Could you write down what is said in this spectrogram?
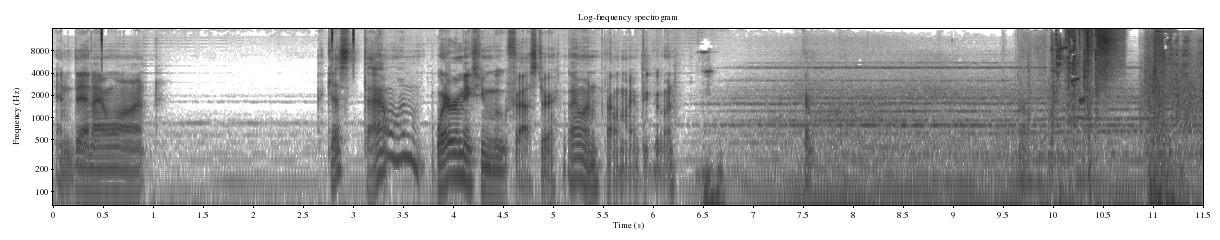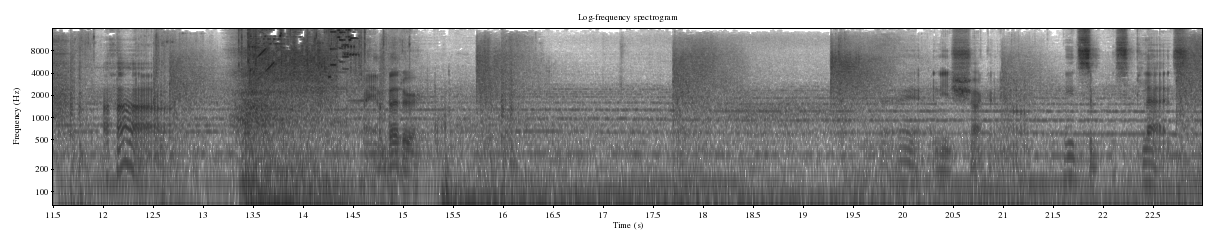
and then I want. Guess that one? Whatever makes me move faster. That one, that one might be a good one. Okay. Oh. Aha! I am better. Alright, I need shotgun ammo. I need some supplies.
